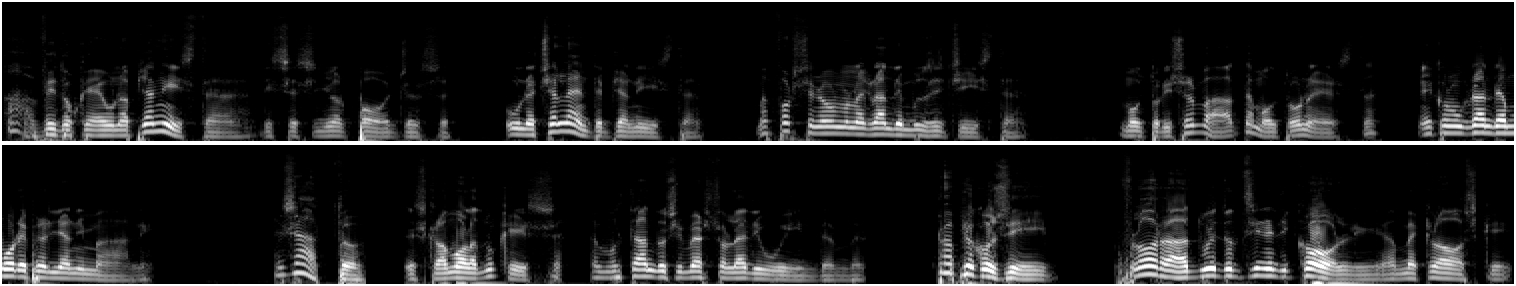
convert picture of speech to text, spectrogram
Ah, vedo che è una pianista, disse il signor Podgers. Un'eccellente pianista, ma forse non una grande musicista. Molto riservata, molto onesta e con un grande amore per gli animali. Esatto, esclamò la duchessa, voltandosi verso Lady Windermere. Proprio così. Flora ha due dozzine di colli a McCloskey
